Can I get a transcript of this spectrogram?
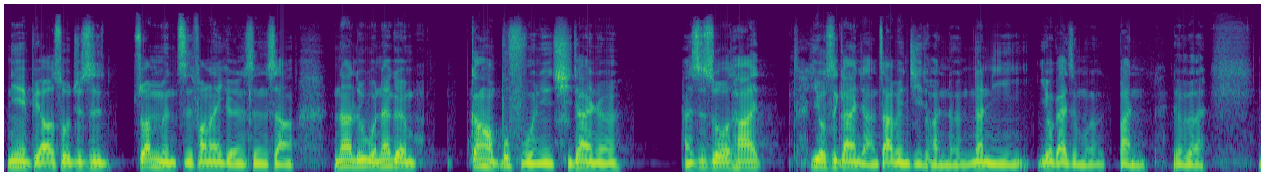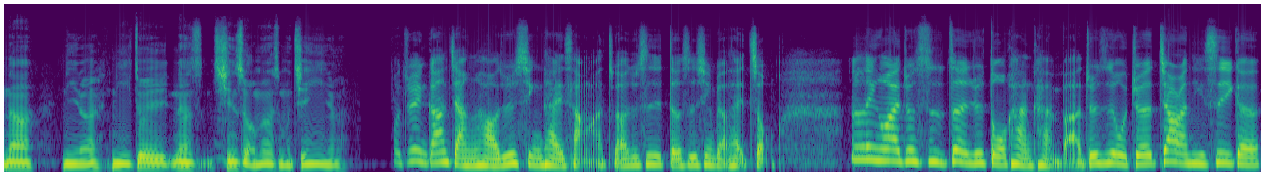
你也不要说就是专门只放在一个人身上。那如果那个人刚好不符合你的期待呢？还是说他又是刚才讲的诈骗集团呢？那你又该怎么办？对不对？那。你呢？你对那新手有没有什么建议呢？我觉得你刚刚讲很好，就是心态上啊，主要就是得失心不要太重。那另外就是真的就是多看看吧。就是我觉得教软体是一个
